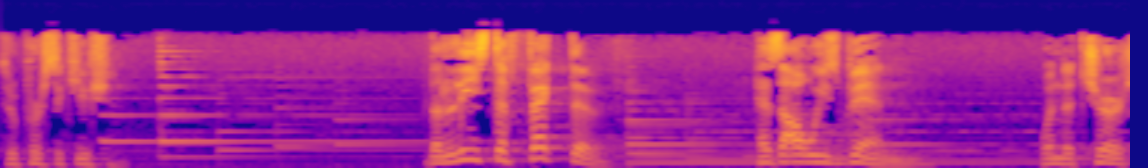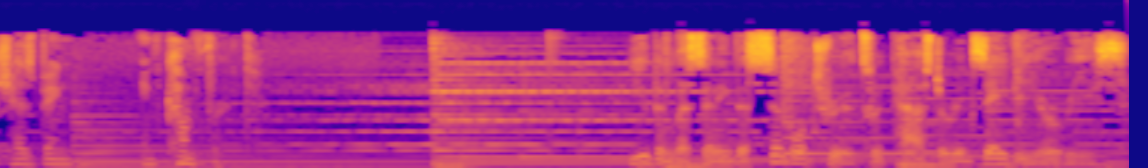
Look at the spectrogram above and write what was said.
through persecution. The least effective has always been when the church has been in comfort. You've been listening to Simple Truths with Pastor Xavier Reese,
